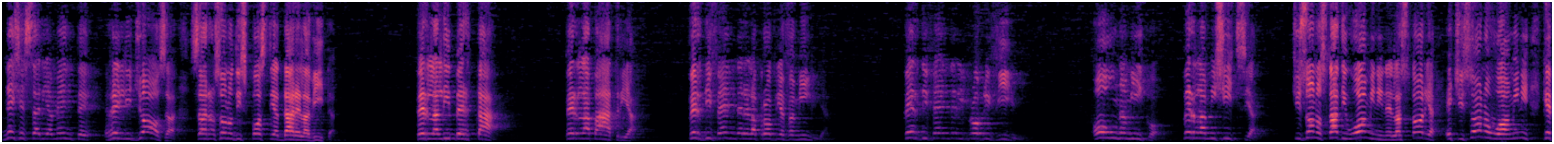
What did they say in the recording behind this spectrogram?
necessariamente religiosa, sono, sono disposti a dare la vita per la libertà, per la patria, per difendere la propria famiglia per difendere i propri figli, o un amico per l'amicizia. Ci sono stati uomini nella storia e ci sono uomini che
